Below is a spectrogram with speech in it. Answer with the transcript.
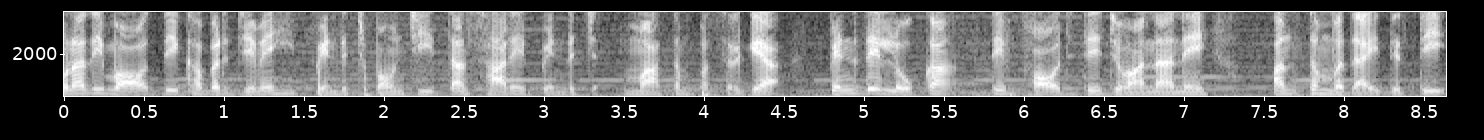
ਉਹਨਾਂ ਦੀ ਮੌਤ ਦੀ ਖਬਰ ਜਿਵੇਂ ਹੀ ਪਿੰਡ 'ਚ ਪਹੁੰਚੀ ਤਾਂ ਸਾਰੇ ਪਿੰਡ 'ਚ ਮਾਤਮ ਪਸਰ ਗਿਆ। ਪਿੰਡ ਦੇ ਲੋਕਾਂ ਤੇ ਫੌਜ ਦੇ ਜਵਾਨਾਂ ਨੇ ਅੰਤਮ ਵਧਾਈ ਦਿੱਤੀ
